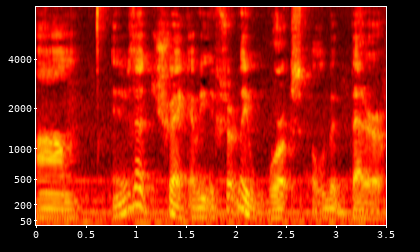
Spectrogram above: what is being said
Um, and there's a trick, I mean, it certainly works a little bit better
